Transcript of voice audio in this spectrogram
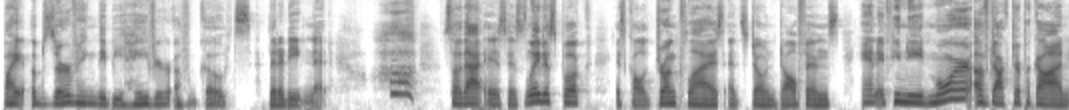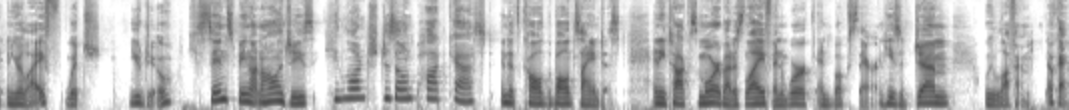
by observing the behavior of goats that had eaten it. So that is his latest book. It's called Drunk Flies and Stone Dolphins. And if you need more of Dr. Pagán in your life, which you do, since being on Ologies, he launched his own podcast and it's called The Bald Scientist. And he talks more about his life and work and books there. And he's a gem. We love him. Okay,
